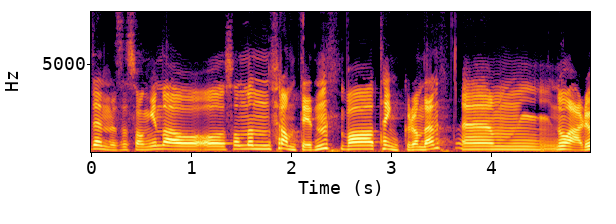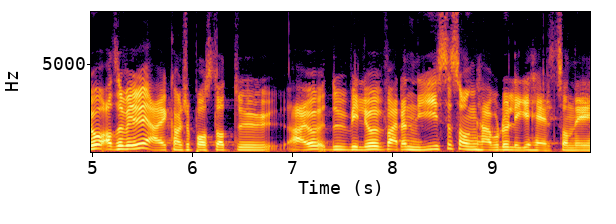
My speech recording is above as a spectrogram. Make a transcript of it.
denne sesongen, da, og, og sånn, men framtiden, hva tenker du om den? Um, nå er det jo, altså vil jeg kanskje påstå at du er jo Du vil jo være en ny sesong her hvor du ligger helt sånn i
